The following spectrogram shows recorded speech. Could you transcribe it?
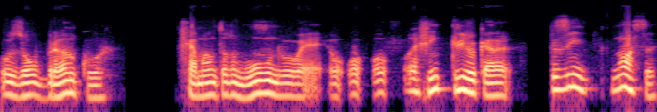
usou o branco, chamando todo mundo. É, eu, eu- eu- achei incrível, cara. Assim, nossa,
